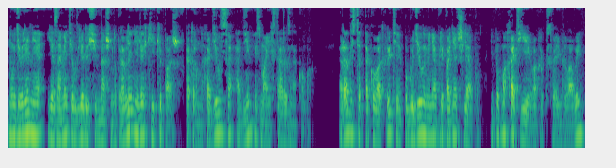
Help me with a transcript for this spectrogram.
На удивление, я заметил едущий в нашем направлении легкий экипаж, в котором находился один из моих старых знакомых. Радость от такого открытия побудила меня приподнять шляпу и помахать ею вокруг своей головы,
